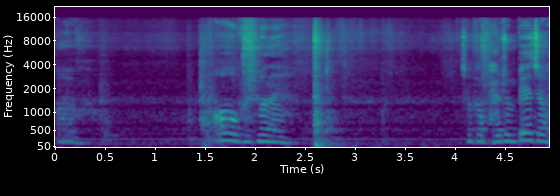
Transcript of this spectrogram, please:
아우, 어우, 불편해. 잠깐 발 좀 빼자.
